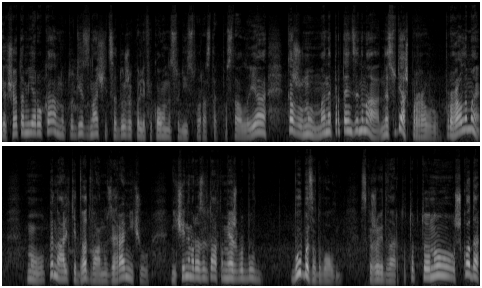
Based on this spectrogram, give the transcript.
Якщо там є рука, ну тоді значить це дуже кваліфіковане суддівство, раз так поставили. Я кажу, ну в мене претензій немає. Не суддя ж програв гру. Програли ми. Ну, пенальті, 2-2, ну зіграв нічого. Нічийним результатом я ж би був. Був би задоволений, скажу відверто. Тобто, ну шкода,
